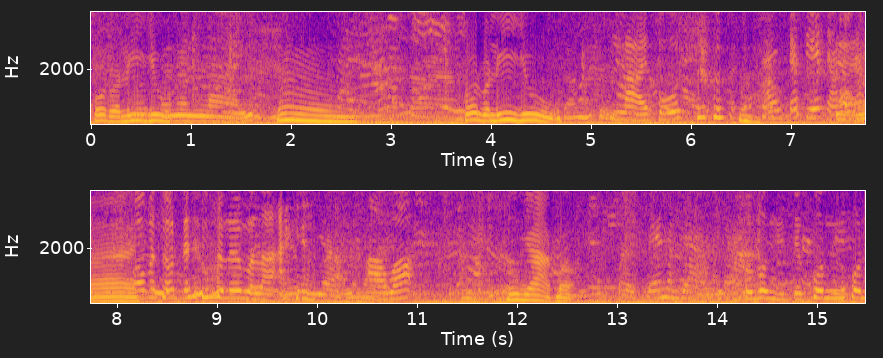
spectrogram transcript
โทษวาลีอยู่เงินหลายอืมโทษวาลีอยู่หลายโพสเอาแจ๊กเจ๊จ้ะไปเอาประชดได้ทุกคนเลยบ่หลายเอาวะลูกยากบ่เพราะเบิ่งเดี๋ยวคนคน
